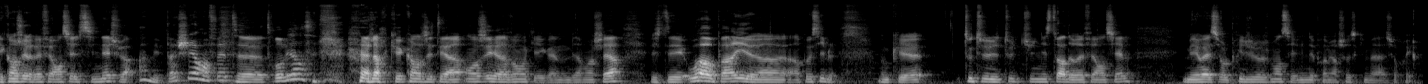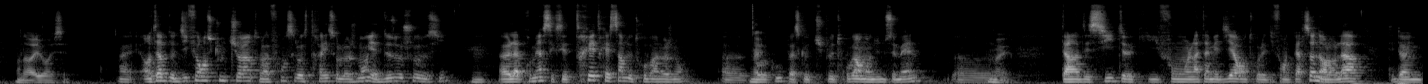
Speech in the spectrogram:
Et quand j'ai le référentiel Sydney, je suis là, ah mais pas cher en fait, euh, trop bien. Alors que quand j'étais à Angers avant, qui est quand même bien moins cher, j'étais waouh Paris, euh, impossible. Donc euh, toute, toute une histoire de référentiel. Mais ouais, sur le prix du logement, c'est l'une des premières choses qui m'a surpris en arrivant ici. Ouais. En termes de différence culturelle entre la France et l'Australie sur le logement, il y a deux autres choses aussi. Mm. Euh, la première, c'est que c'est très très simple de trouver un logement, pour Ouais. le coup, parce que tu peux trouver en moins d'une semaine. Ouais. Tu as des sites qui font l'intermédiaire entre les différentes personnes. Alors là, tu es dans une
